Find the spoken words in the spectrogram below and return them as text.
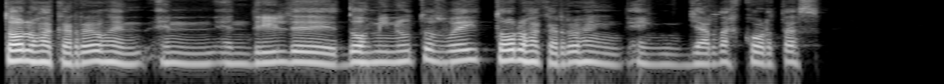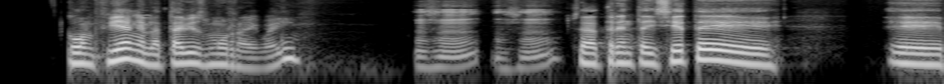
todos los acarreos en, en, drill de dos minutos, güey, todos los acarreos en, yardas cortas, confían en Latavius Murray, güey. O sea, 37 eh,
